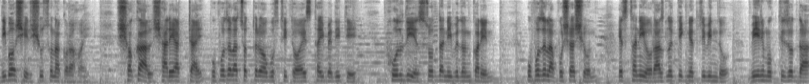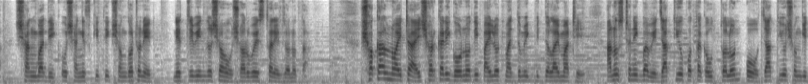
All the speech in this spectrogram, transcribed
দিবসের সূচনা করা হয়। সকাল সাড়ে আটটায় উপজেলা চত্বরে অবস্থিত অস্থায়ী ব্যাধিতে ফুল দিয়ে শ্রদ্ধা নিবেদন করেন উপজেলা প্রশাসন, স্থানীয় রাজনৈতিক নেতৃবৃন্দ, বীর মুক্তিযোদ্ধা, সাংবাদিক ও সাংস্কৃতিক সংগঠনের নেতৃবৃন্দ সহ সর্বস্তরের জনতা। সকাল নয়টায় সরকারি গৌরনদী পাইলট মাধ্যমিক বিদ্যালয় মাঠে আনুষ্ঠানিকভাবে জাতীয় পতাকা উত্তোলন ও জাতীয় সংগীত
